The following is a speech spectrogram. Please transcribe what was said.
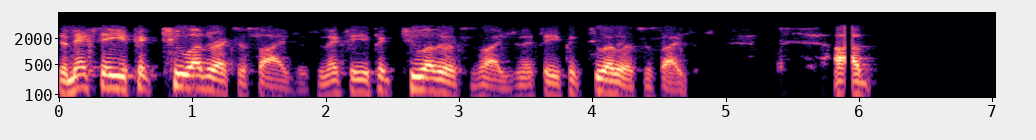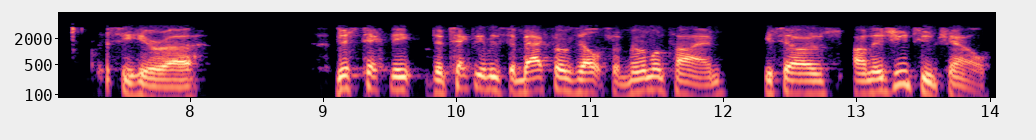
The next day you pick two other exercises. The next day you pick two other exercises. The next day you pick two other exercises. Uh, let's see here. Uh, this technique, the technique leads to maximum results for minimal time. He says on his YouTube channel.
